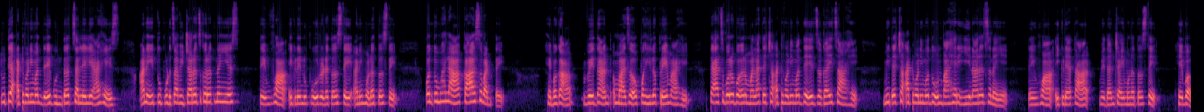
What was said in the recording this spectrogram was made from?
तू त्या आठवणीमध्ये गुंतत चाललेली आहेस आणि तू पुढचा विचारच करत नाही आहेस तेव्हा इकडे नुपूर रडत असते आणि म्हणत असते पण तुम्हाला का असं वाटतंय? हे बघा वेदांत माझं पहिलं प्रेम आहे. त्याचबरोबर मला त्याच्या आठवणीमध्ये जगायचं आहे. मी त्याच्या आठवणीमधून बाहेर येणारच नाही आहे तेव्हा इकडे आता वेदांची आई म्हणत असते हे बघ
